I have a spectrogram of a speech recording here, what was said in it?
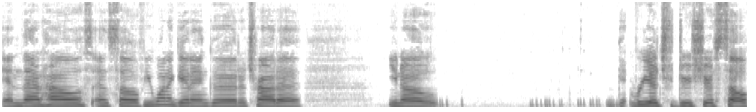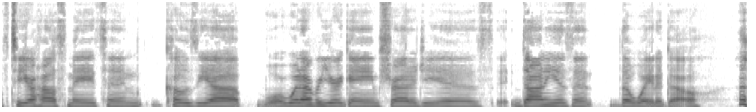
in that house. And so, if you want to get in good or try to, you know, reintroduce yourself to your housemates and cozy up or whatever your game strategy is, Donnie isn't the way to go. right.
